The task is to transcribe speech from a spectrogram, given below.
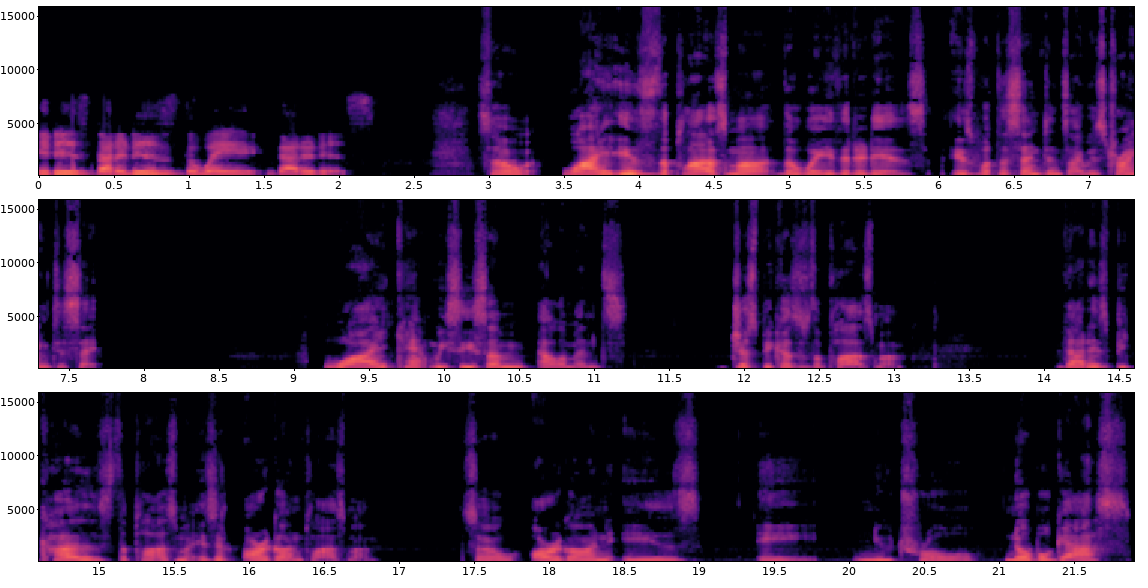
it is that it is the way that it is. So, why is the plasma the way that it is? Is what the sentence I was trying to say. Why can't we see some elements just because of the plasma? That is because the plasma is an argon plasma. So, argon is a neutral, noble gas,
